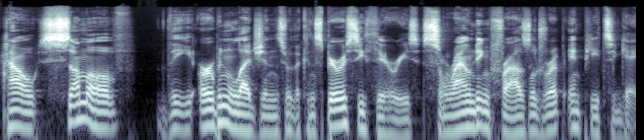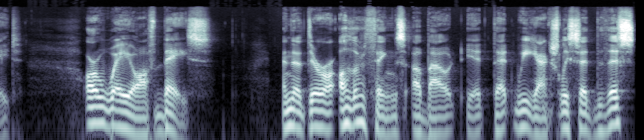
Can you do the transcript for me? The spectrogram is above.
how some of the urban legends or the conspiracy theories surrounding Frazzle Drip and Pizzagate are way off base. And that there are other things about it that we actually said this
